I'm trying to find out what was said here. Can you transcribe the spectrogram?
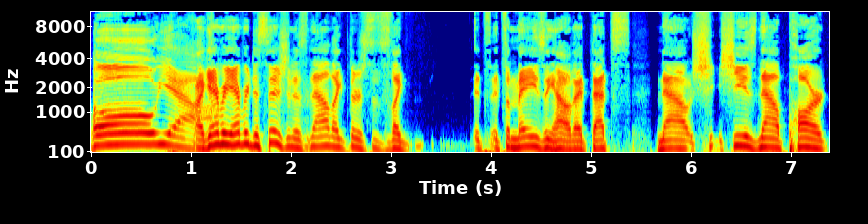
Oh yeah, Like every every decision is now like there's this like it's it's amazing how that that's now she she is now part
